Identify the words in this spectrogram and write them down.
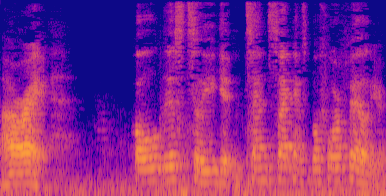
All right. Hold this till you get to 10 seconds before failure.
